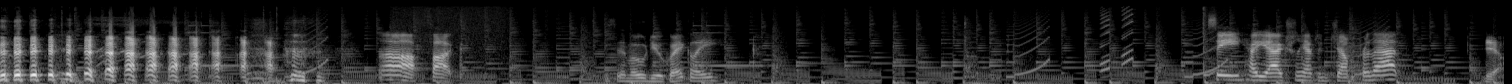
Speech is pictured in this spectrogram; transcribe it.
Ah fuck. They moved you quickly. See how you actually have to jump for that? Yeah.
